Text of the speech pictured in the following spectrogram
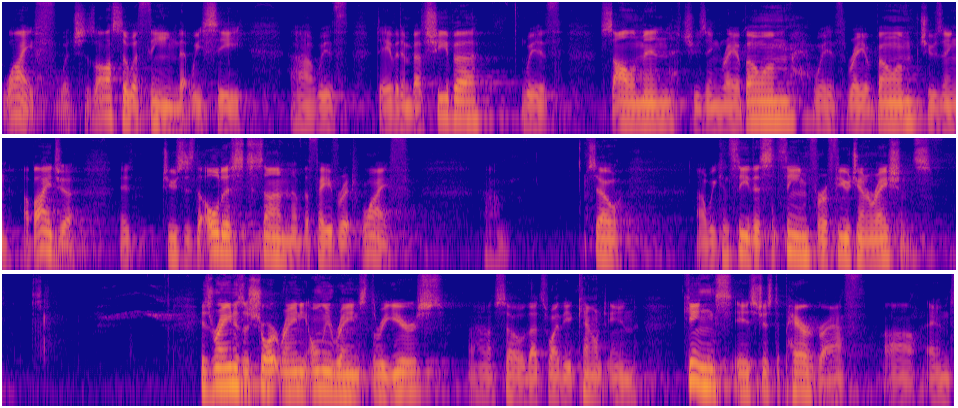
wife, which is also a theme that we see uh, with David and Bathsheba, with Solomon choosing Rehoboam, with Rehoboam choosing Abijah. It chooses the oldest son of the favorite wife. Um, so uh, we can see this theme for a few generations. His reign is a short reign. He only reigns three years. Uh, so that's why the account in Kings is just a paragraph. Uh, and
